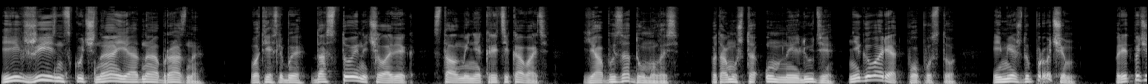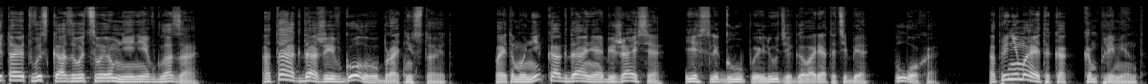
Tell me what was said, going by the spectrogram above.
их жизнь скучна и однообразна. Вот если бы достойный человек стал меня критиковать, я бы задумалась, потому что умные люди не говорят попусту и, между прочим, предпочитают высказывать свое мнение в глаза. А так даже и в голову брать не стоит. Поэтому никогда не обижайся, если глупые люди говорят о тебе плохо, а принимай это как комплимент.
